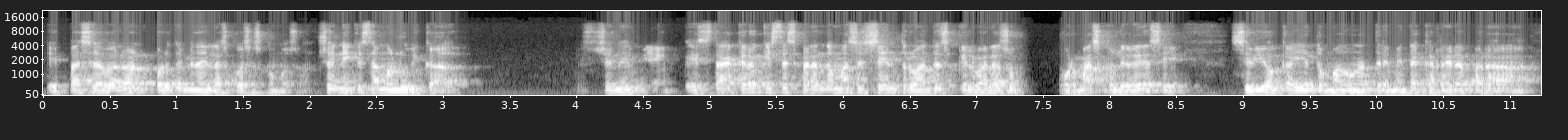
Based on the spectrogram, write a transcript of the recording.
eh, pasa el balón, pero también hay las cosas como son. Chesney que está mal ubicado. Chesney está, creo que está esperando más el centro antes que el balazo, por más que Oliveira se, se vio que haya tomado una tremenda carrera para,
